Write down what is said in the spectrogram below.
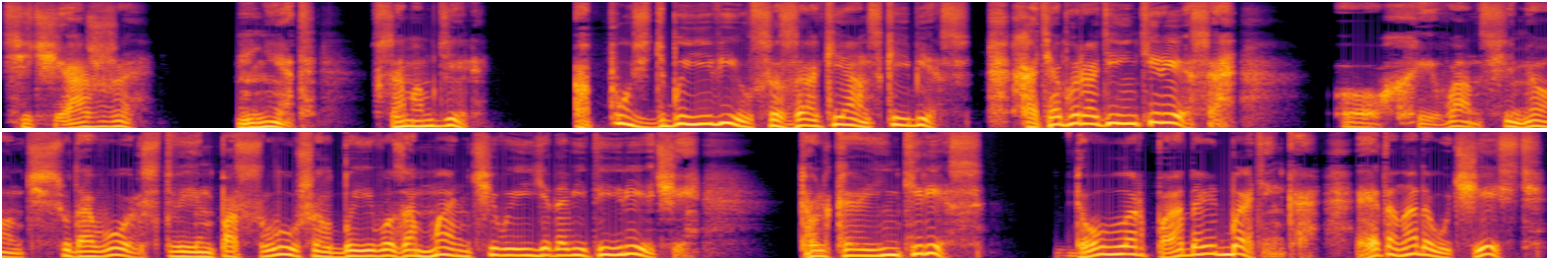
Сейчас же... Нет, в самом деле, А пусть бы явился заокеанский бес, хотя бы ради интереса. Ох, Иван Семенович с удовольствием послушал бы его заманчивые ядовитые речи. Только интерес. Доллар падает, батенька, это надо учесть.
